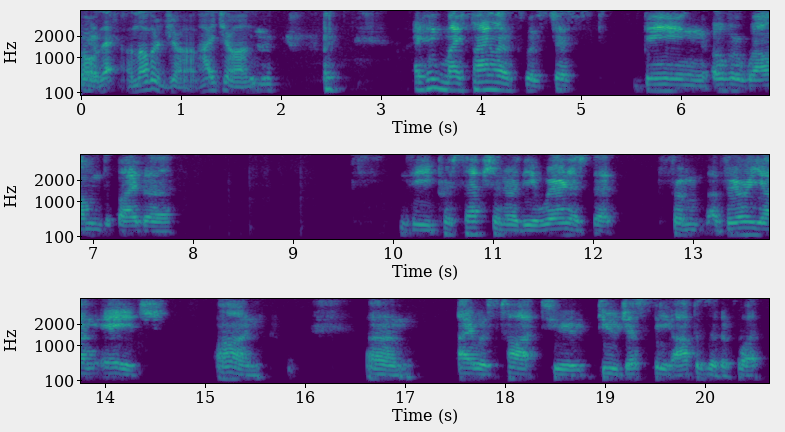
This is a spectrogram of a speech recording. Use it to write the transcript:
Oh, that another John. Hi, John. Mm-hmm. I think my silence was just being overwhelmed by the the perception or the awareness that from a very young age on, um, I was taught to do just the opposite of what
